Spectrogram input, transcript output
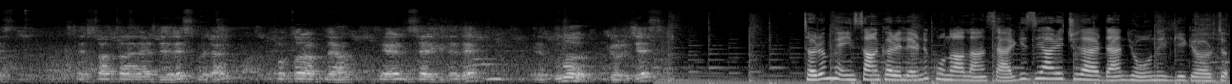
es- esnafhanelerde resmeden, fotoğraflayan değerli sergide de e, bunu göreceğiz. Tarım ve insan karelerini konu alan sergi ziyaretçilerden yoğun ilgi gördü.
